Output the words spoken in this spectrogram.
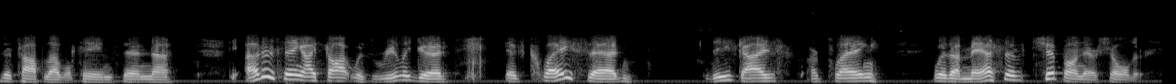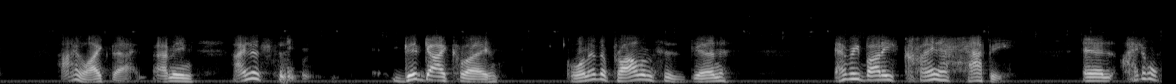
the top level teams. And uh, the other thing I thought was really good is Clay said these guys are playing with a massive chip on their shoulders. I like that. I mean, I just think good guy Clay. One of the problems has been everybody's kind of happy. And I don't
